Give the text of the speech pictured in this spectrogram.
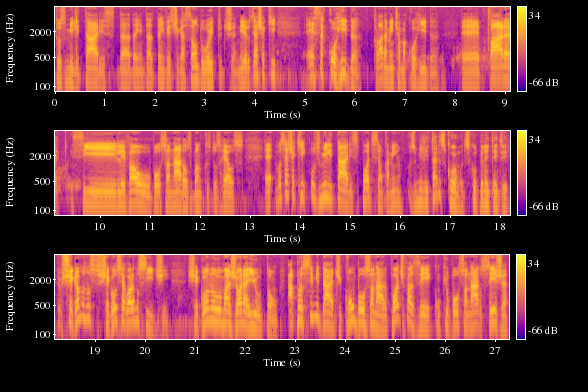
dos militares da, da, da, da investigação do 8 de janeiro, você acha que essa corrida, claramente é uma corrida, é, para se levar o Bolsonaro aos bancos dos réus, é, você acha que os militares pode ser um caminho? Os militares como? Desculpa, eu não entendi. Chegamos no, chegou-se agora no CID, chegou no Major Ailton. A proximidade com o Bolsonaro pode fazer com que o Bolsonaro seja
